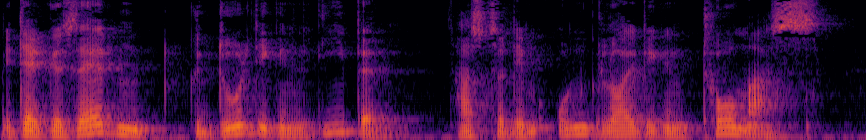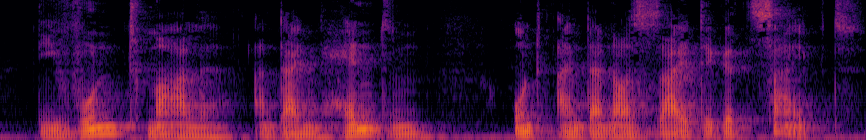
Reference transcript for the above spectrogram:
Mit derselben geduldigen Liebe hast du dem ungläubigen Thomas die Wundmale an deinen Händen und an deiner Seite gezeigt.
